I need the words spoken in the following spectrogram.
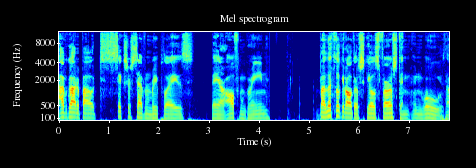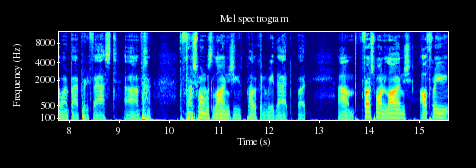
I've got about six or seven replays. They are all from green. But let's look at all their skills first and, and whoa, that went by pretty fast. Um, the first one was lunge, you probably couldn't read that, but um, first one lunge, all three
